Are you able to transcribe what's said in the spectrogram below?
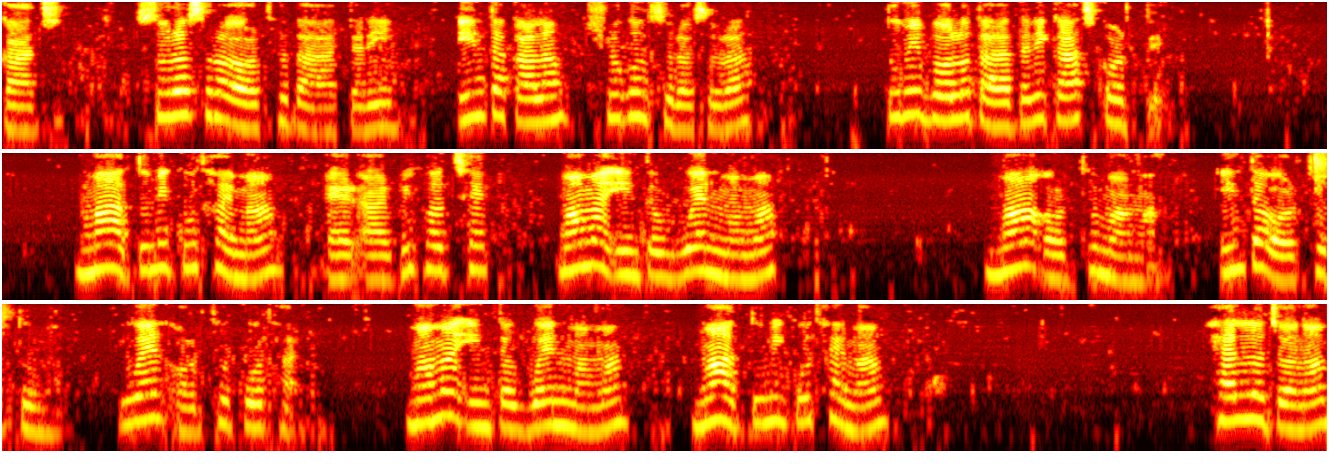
কাজ। সুরা সুরা অর্থ তাড়াতাড়ি। ইনতা কালাম সগুল সুরা সুরা। তুমি বলো, তাড়াতাড়ি কাজ করতে। মা, তুমি কোথায় মা? এর আরবি হচ্ছে, মামা ইনতা ওয়েন, মামা। মা অর্থ মামা ইনতা অর্থ তুমি, ওয়েন অর্থ কোথায়? মামা ইনতা ওয়েন, মামা। মা, তুমি কোথায় মা? হ্যালো জনাব,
